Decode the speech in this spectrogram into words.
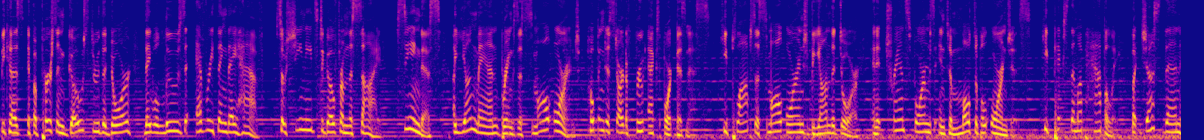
because if a person goes through the door, they will lose everything they have. So she needs to go from the side. Seeing this, a young man brings a small orange, hoping to start a fruit export business. He plops a small orange beyond the door, and it transforms into multiple oranges. He picks them up happily, but just then,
